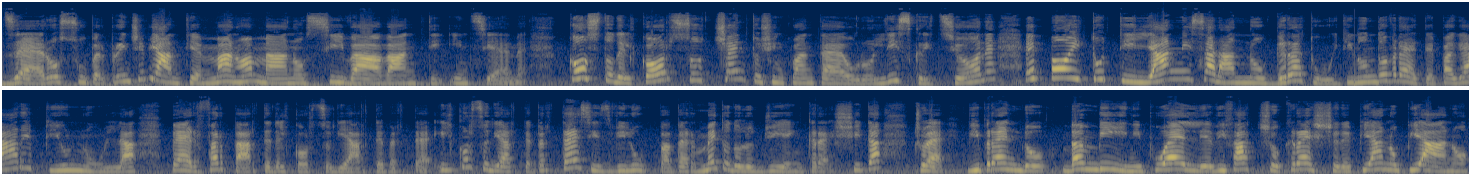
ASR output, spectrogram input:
0, super principianti e mano a mano si va avanti insieme. Costo del corso 150 euro l'iscrizione e poi tutti gli anni saranno gratuiti, non dovrete pagare più nulla per far parte del corso di arte per te. Il corso di arte per te si sviluppa per metodologie in crescita, cioè vi prendo bambini, puelli e vi faccio crescere piano piano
